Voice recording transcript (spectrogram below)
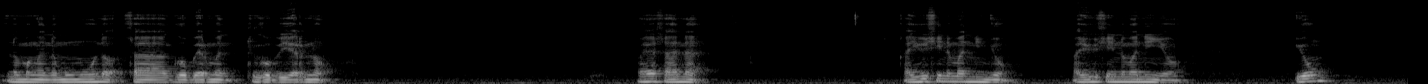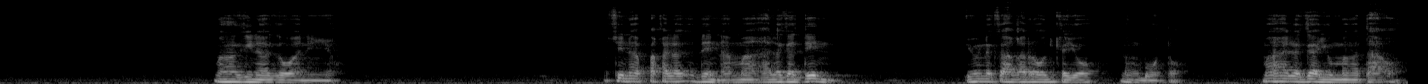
ng mga namumuno sa government, sa gobyerno. Kaya sana ayusin naman ninyo, ayusin naman ninyo yung mga ginagawa ninyo. Kasi napakalaga din, na mahalaga din yung nagkakaroon kayo ng boto. Mahalaga yung mga tao.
